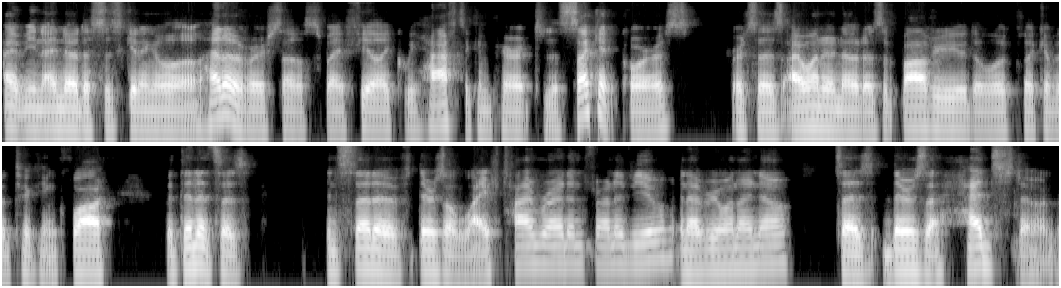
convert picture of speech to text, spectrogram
I mean, I know this is getting a little ahead of ourselves, but I feel like we have to compare it to the second chorus where it says, I want to know, does it bother you the look like of a ticking clock? But then it says, instead of there's a lifetime right in front of you and everyone I know, it says there's a headstone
